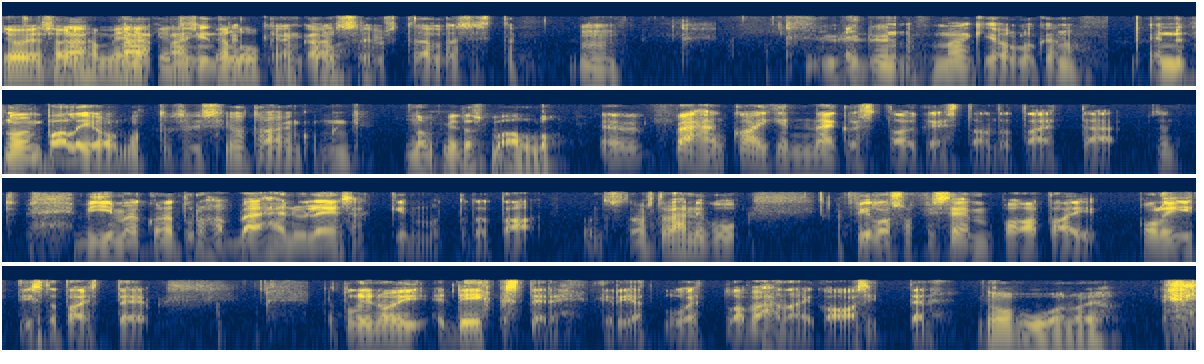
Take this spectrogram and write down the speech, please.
Joo, ja se on Mä- ihan mä- mielenkiintoista Mäkin lukea tykkään kanssa just tällaisista. Mm. Yhdyn, mäkin olen lukenut. En nyt noin paljon, mutta siis jotain kumminkin. No, mitäs Vallu? Vähän kaiken näköistä oikeastaan, tota, että se nyt viime aikoina turhan vähän yleensäkin, mutta tota, on semmoista vähän niin kuin filosofisempaa tai poliittista tai sitten tuli noin Dexter-kirjat luettua vähän aikaa sitten. Ne on huonoja.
